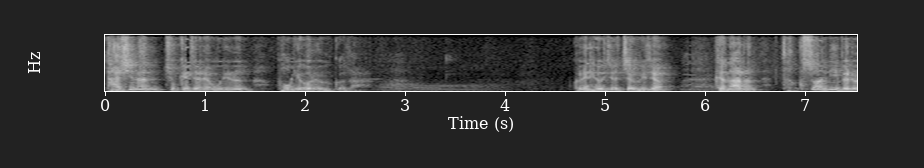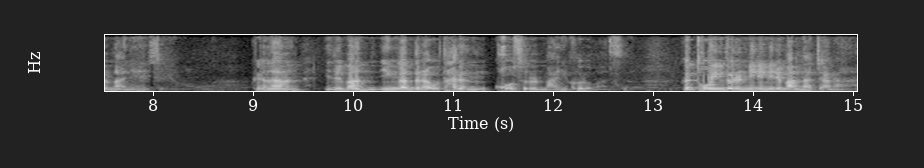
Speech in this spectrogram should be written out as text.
다시는 죽기 전에 우리는 보기 어려울 거다. 그래 헤어졌죠. 그죠? 그 나는 특수한 이별을 많이 했어요. 그래 나는 일반 인간들하고 다른 코스를 많이 걸어왔어. 그 도인들을 미리미리 만났잖아.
